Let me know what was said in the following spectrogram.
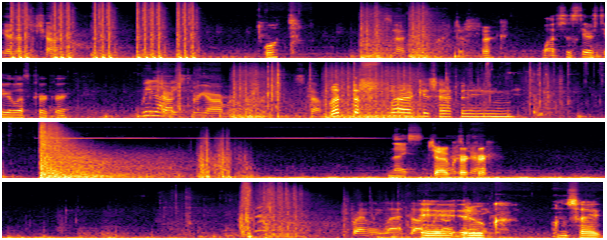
Yeah, that's a shot. What? It's not dead. What the fuck? Watch the stairs to your left, Kirker. Reloading. Chunk's three armor, remember. It's tough. What the fuck is happening? Nice. Job, Nice Kirker. job. Friendly, last Uh. Rook on side.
